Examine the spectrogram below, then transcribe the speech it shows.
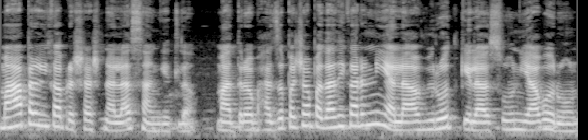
महापालिका प्रशासनाला सांगितलं. मात्र भाजपच्या पदाधिकाऱ्यांनी याला विरोध केला असून यावरून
